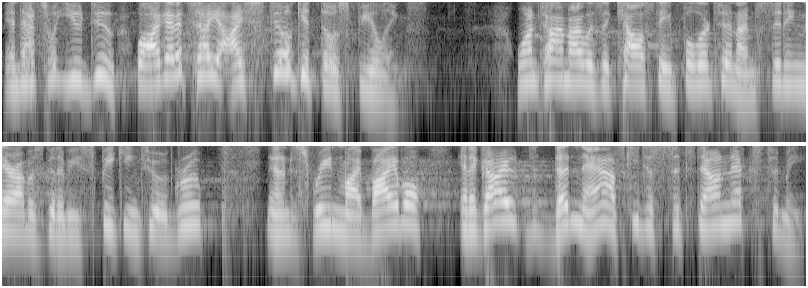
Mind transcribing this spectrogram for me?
and that's what you do. Well, I got to tell you, I still get those feelings. One time I was at Cal State Fullerton. I'm sitting there. I was going to be speaking to a group, and I'm just reading my Bible. And a guy doesn't ask, he just sits down next to me.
